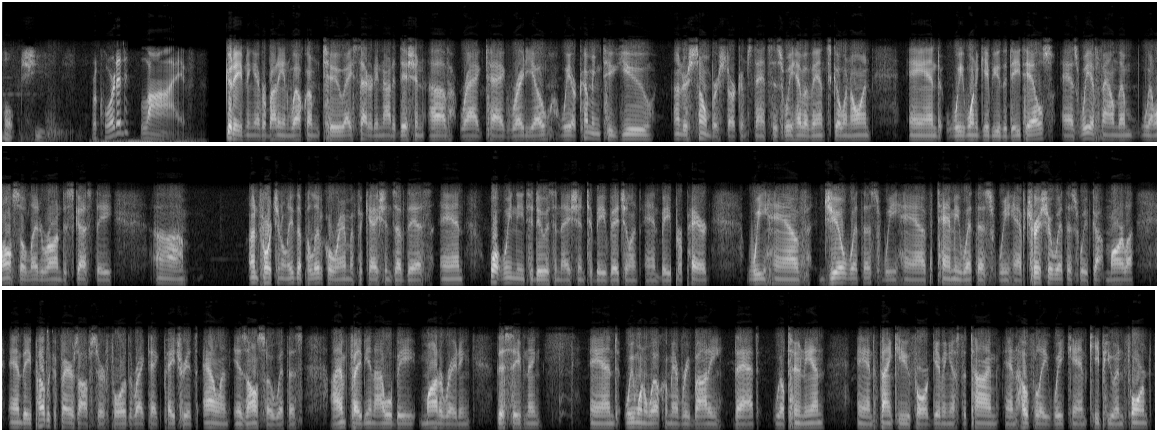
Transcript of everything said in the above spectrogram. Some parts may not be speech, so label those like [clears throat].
Talk shoes. Recorded live. Good evening, everybody, and welcome to a Saturday night edition of Ragtag Radio. We are coming to you under somber circumstances. We have events going on, and we want to give you the details as we have found them. We'll also later on discuss the, uh, unfortunately, the political ramifications of this and what we need to do as a nation to be vigilant and be prepared. We have Jill with us, we have Tammy with us, we have Tricia with us, we've got Marla, and the public affairs officer for the Ragtag Patriots, Alan, is also with us. I'm Fabian. I will be moderating this evening, and we want to welcome everybody that will tune in. And thank you for giving us the time. And hopefully we can keep you informed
